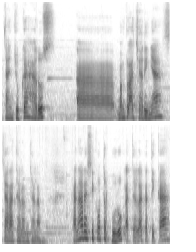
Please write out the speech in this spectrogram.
dan juga harus uh, mempelajarinya secara dalam-dalam. Karena risiko terburuk adalah ketika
